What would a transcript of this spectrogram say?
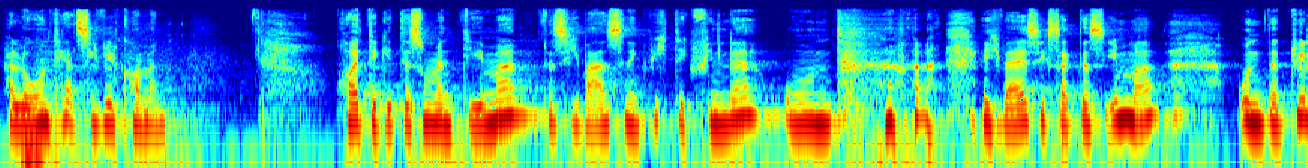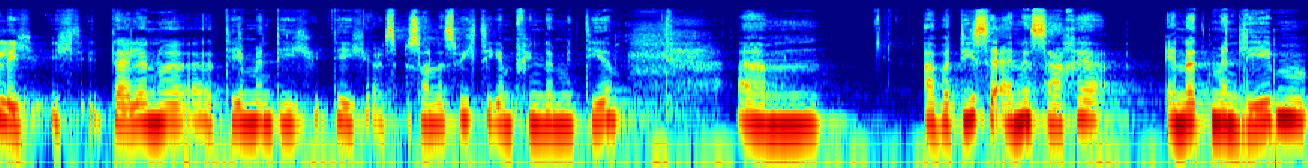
Hallo und herzlich willkommen. Heute geht es um ein Thema, das ich wahnsinnig wichtig finde und ich weiß, ich sage das immer und natürlich, ich teile nur äh, Themen, die ich, die ich als besonders wichtig empfinde mit dir. Ähm, aber diese eine Sache ändert mein Leben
